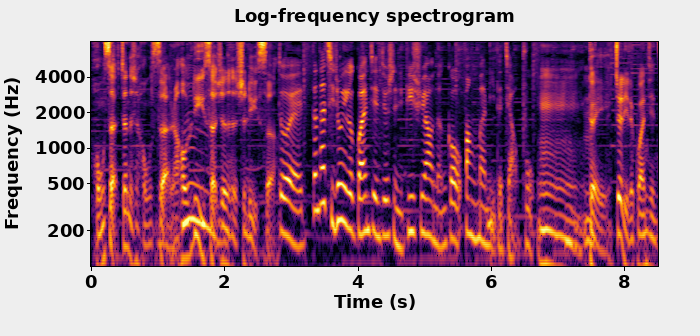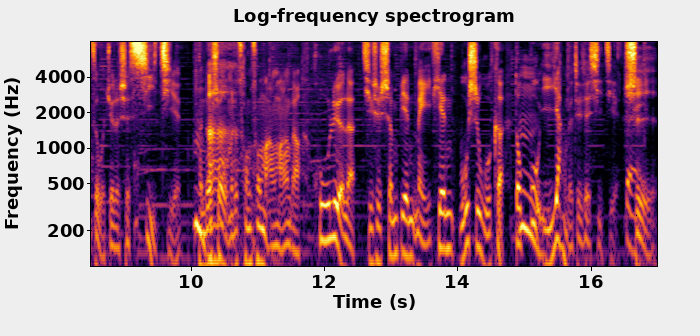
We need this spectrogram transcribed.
红色真的是红色，然后绿色真的是绿色。对，但它其中一个关键就是你必须要能够放慢你的脚步。嗯，对，这里的关键字我觉得是细节。很多时候我们都匆匆忙忙的忽略了，其实身边每天无时无刻都不一样的这些细节。是，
